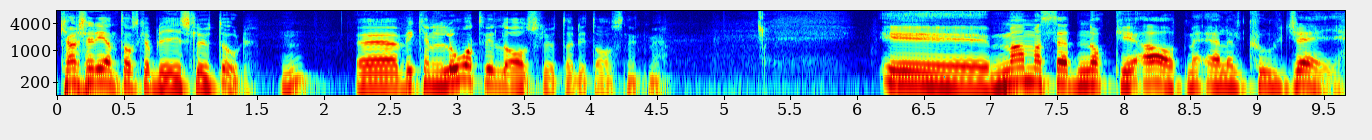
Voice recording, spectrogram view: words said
Kanske rent av ska bli slutord. Mm. Eh, vilken låt vill du avsluta ditt avsnitt med? Eh, Mamma said knock you out med LL Cool J.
